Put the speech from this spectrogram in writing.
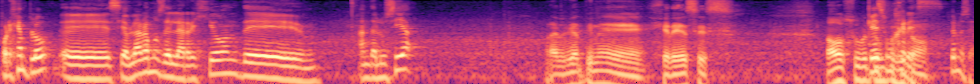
Por ejemplo, eh, si habláramos de la región de Andalucía, La realidad tiene jereces. No, súbete ¿qué es un poquito. jerez? Yo no sé.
